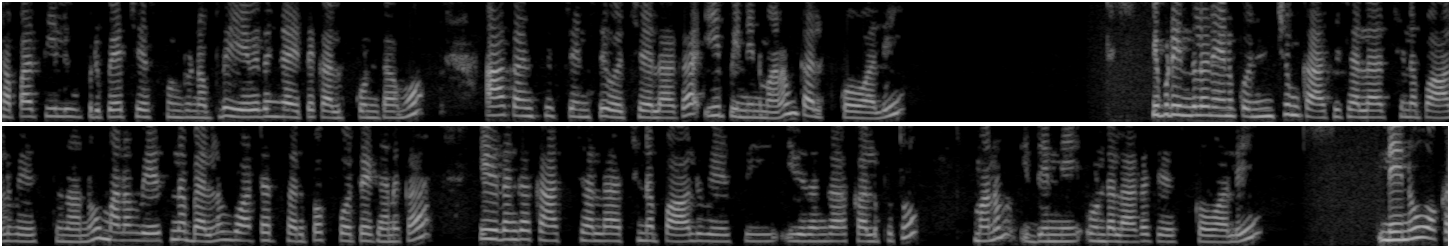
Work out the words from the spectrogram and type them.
చపాతీలు ప్రిపేర్ చేసుకుంటున్నప్పుడు ఏ విధంగా అయితే కలుపుకుంటామో ఆ కన్సిస్టెన్సీ వచ్చేలాగా ఈ పిండిని మనం కలుపుకోవాలి. ఇప్పుడు ఇందులో నేను కొంచెం కాచి చల్లార్చిన పాలు వేస్తున్నాను. మనం వేసిన బెల్లం వాటర్ సరిపోకపోతే కనుక ఈ విధంగా కాచి చల్లార్చిన పాలు వేసి ఈ విధంగా కలుపుతూ మనం దీన్ని ఉండలాగా చేసుకోవాలి. నేను ఒక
